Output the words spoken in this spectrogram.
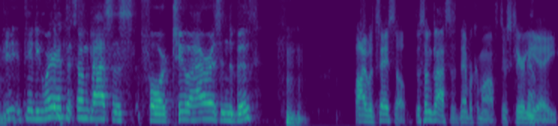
Did, did he wear the sunglasses for two hours in the booth? I would say so. The sunglasses never come off. There's clearly yeah. a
